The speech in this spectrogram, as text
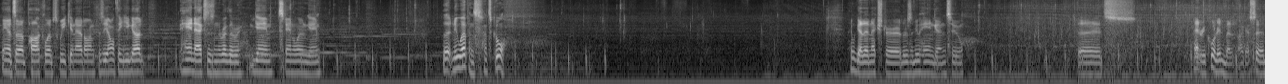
I think that's a Apocalypse Weekend add-on, because I don't think you got hand axes in the regular game, standalone game. But new weapons, that's cool. And we got an extra, there's a new handgun too. It's, I had recorded, but like I said,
